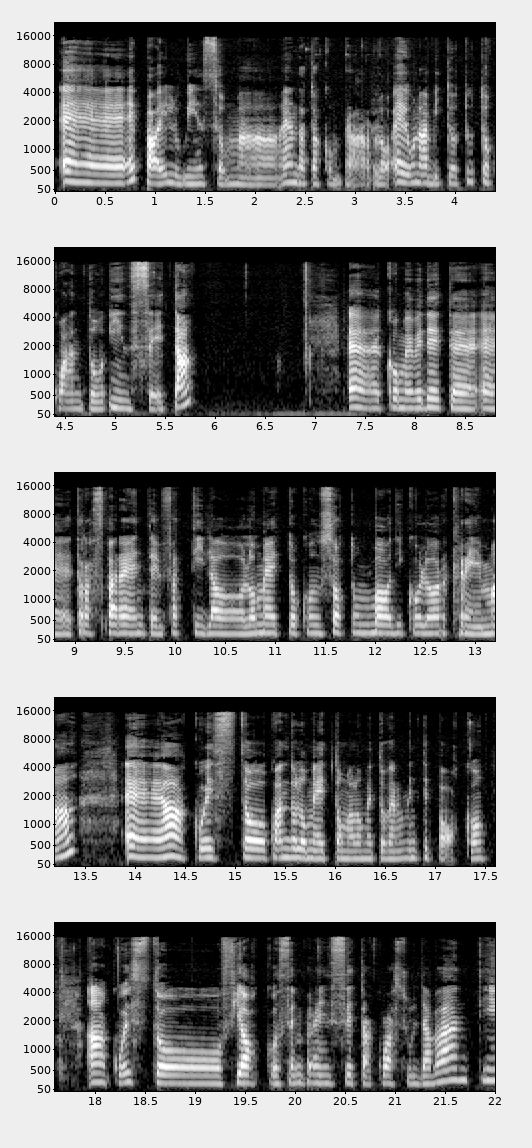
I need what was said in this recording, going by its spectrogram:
e, e poi lui insomma è andato a comprarlo. È un abito tutto quanto in seta, eh, come vedete è trasparente infatti lo, lo, metto con sotto un body color crema. Eh, ha questo quando lo metto ma lo metto veramente poco ha questo fiocco sempre in seta qua sul davanti.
